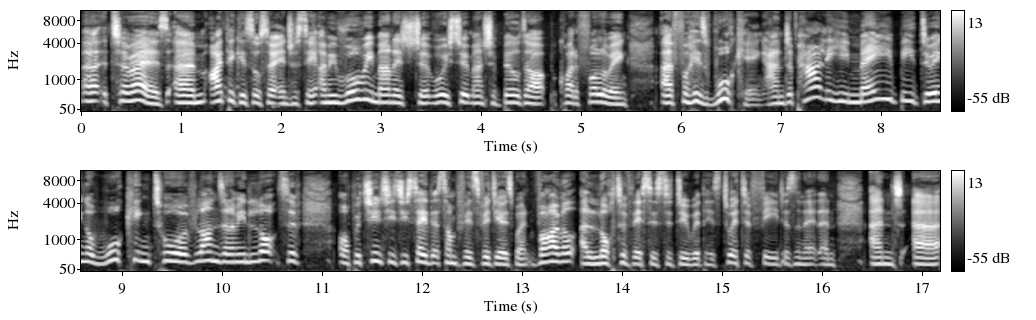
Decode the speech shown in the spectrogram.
Uh, Therese, um, I think it's also interesting. I mean, Rory managed to, Rory Stewart managed to build up quite a following uh, for his walking, and apparently he may be doing a walking tour of London. I mean, lots of opportunities. You say that some of his videos went viral. A lot of this is to do with his Twitter feed, isn't it? And and uh,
